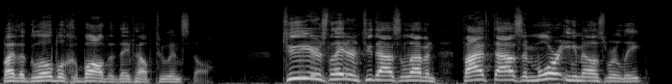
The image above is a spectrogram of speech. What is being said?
by the global cabal that they've helped to install. Two years later, in 2011, 5,000 more emails were leaked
